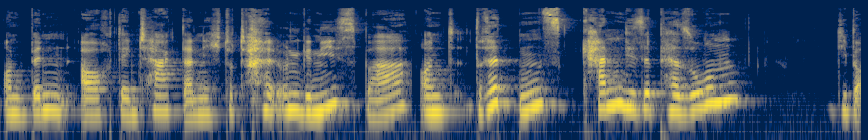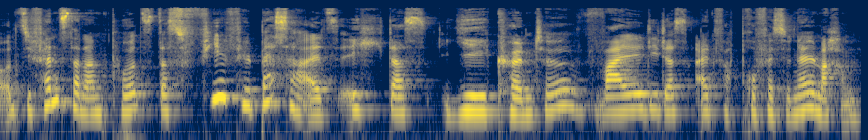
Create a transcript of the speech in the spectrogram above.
und bin auch den Tag dann nicht total ungenießbar. Und drittens kann diese Person, die bei uns die Fenster dann putzt, das viel, viel besser als ich das je könnte, weil die das einfach professionell machen.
